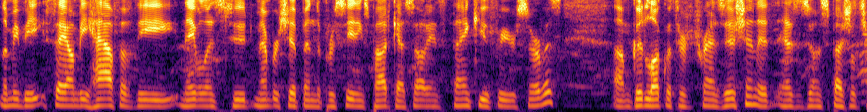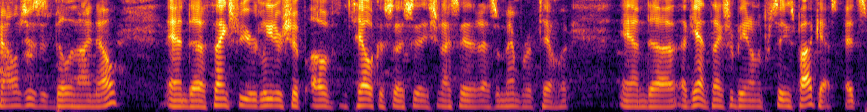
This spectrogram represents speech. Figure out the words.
Let me be, say on behalf of the Naval Institute membership and the Proceedings podcast audience, thank you for your service. Um, good luck with your transition. It has its own special challenges, as Bill and I know. And uh, thanks for your leadership of the Tailhook Association. I say that as a member of Tailhook. And uh, again, thanks for being on the Proceedings podcast. It's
